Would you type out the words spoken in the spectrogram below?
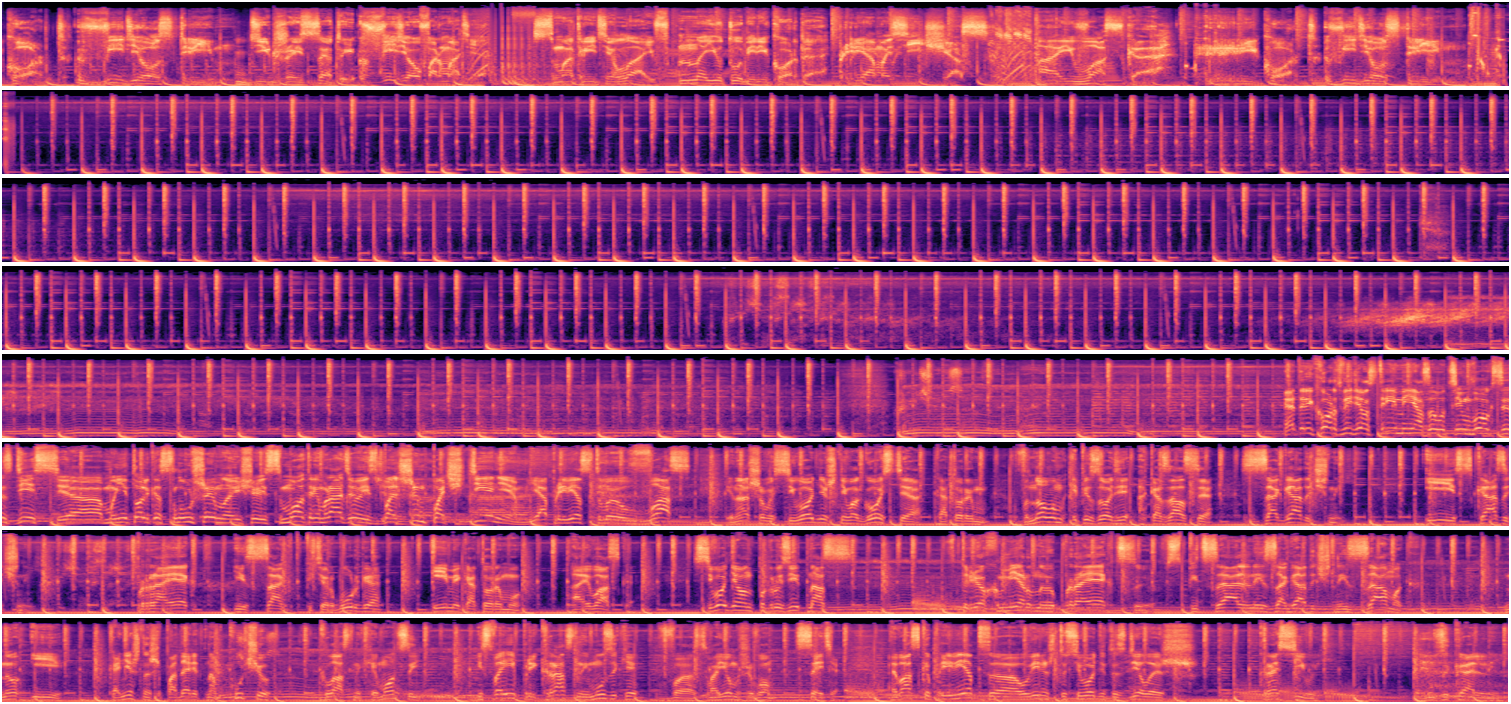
Record. Video Stream. Диджей-сеты в видеоформате. Смотрите лайв на Ютубе Рекорда. Прямо сейчас. Айваска. Record. Video Stream. Рекорд Видеострим, меня зовут Тим Вокс, и здесь э, мы не только слушаем, но еще и смотрим радио, и с большим почтением я приветствую вас и нашего сегодняшнего гостя, которым в новом эпизоде оказался загадочный и сказочный проект из Санкт-Петербурга, имя которому Айваска. Сегодня он погрузит нас в трехмерную проекцию, в специальный загадочный замок, ну и конечно же, подарит нам кучу классных эмоций и своей прекрасной музыки в своем живом сете. Айваска, привет! Э, уверен, что сегодня ты сделаешь красивый, музыкальный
